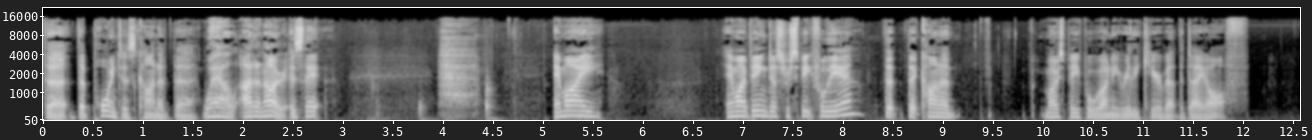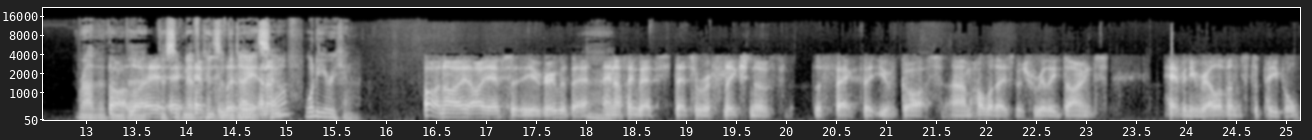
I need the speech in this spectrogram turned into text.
the the point is kind of the well, I don't know, is that am I am I being disrespectful here? That that kind of most people only really care about the day off rather than oh, the, the, significance absolutely. of the day itself. What do you reckon? Oh no, I, I absolutely agree with that, and I think that's that's a reflection of the fact that you've got um, holidays which really don't have any relevance to people,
